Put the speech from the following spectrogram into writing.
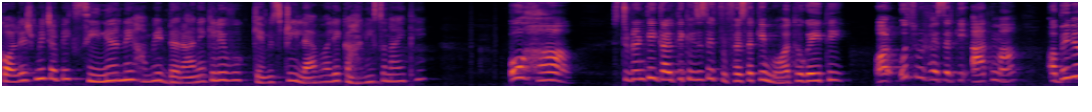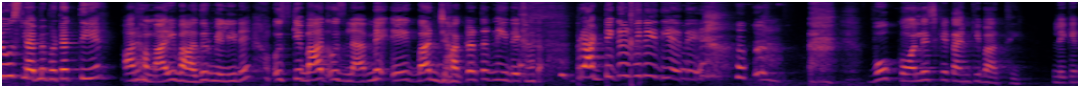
कॉलेज में जब एक सीनियर ने हमें डराने के लिए वो केमिस्ट्री लैब वाली कहानी सुनाई थी? ओ हाँ स्टूडेंट की गलती की वजह से प्रोफेसर की मौत हो गई थी। और उस प्रोफेसर की आत्मा अभी भी उस लैब में भटकती है? और हमारी बहादुर मिली ने उसके बाद उस लैब में एक बार झाकर तक नहीं देखा था। प्रैक्टिकल भी नहीं दिए थे। वो कॉलेज के टाइम की बात थी लेकिन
